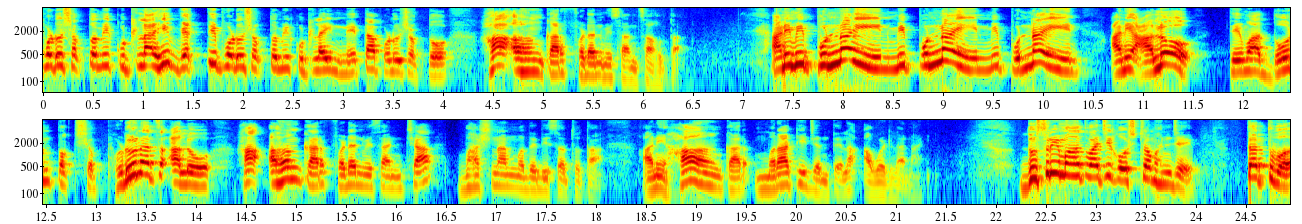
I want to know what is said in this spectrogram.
फोडू शकतो मी कुठलाही व्यक्ती फोडू शकतो मी कुठलाही नेता फोडू शकतो हा अहंकार फडणवीसांचा होता. आणि मी पुन्हा येईन मी पुन्हा येईन मी पुन्हा येईन आणि आलो तेव्हा दोन पक्ष फोडूनच आलो हा अहंकार फडणवीसांच्या भाषणांमध्ये दिसत होता. आणि हा अहंकार मराठी जनतेला आवडला नाही. दुसरी महत्वाची गोष्ट म्हणजे तत्व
